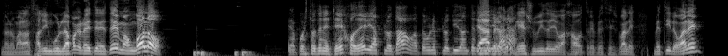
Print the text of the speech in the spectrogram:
No, no me ha lanzado a ningún lado porque no hay TNT, mongolo. Te ha puesto TNT, joder, y ha explotado. Ha pegado un explotido antes de Ya, pero porque he subido y he bajado tres veces. Vale, me tiro, ¿vale?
